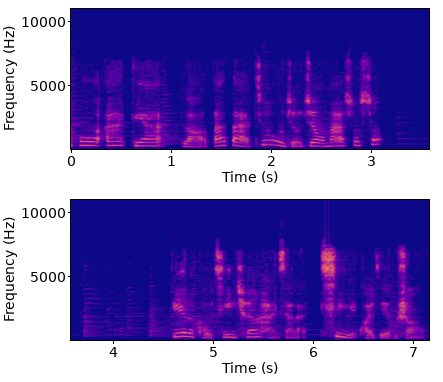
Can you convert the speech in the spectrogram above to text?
阿婆、阿爹、老爸爸、舅舅、舅妈、叔叔，憋了口气，一圈喊下来，气也快接不上了。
